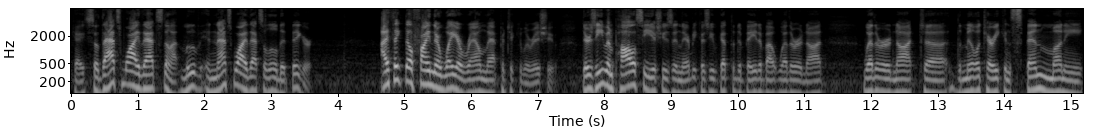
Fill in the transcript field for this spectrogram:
Okay, so that's why that's not move, and that's why that's a little bit bigger. I think they'll find their way around that particular issue. There's even policy issues in there because you've got the debate about whether or not whether or not uh, the military can spend money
